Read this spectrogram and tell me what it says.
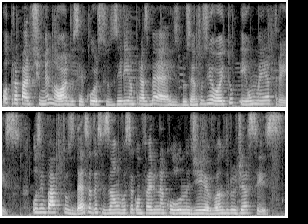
Outra parte menor dos recursos iriam para as BRs 208 e 163. Os impactos dessa decisão você confere na coluna de Evandro de Assis.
